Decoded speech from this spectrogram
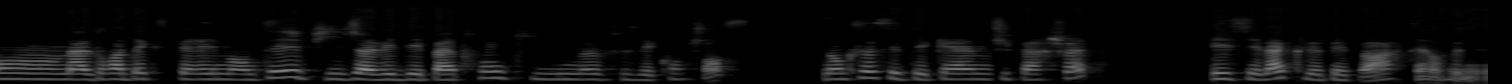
on a le droit d'expérimenter. Et puis, j'avais des patrons qui me faisaient confiance. Donc, ça, c'était quand même super chouette. Et c'est là que le Paper Art est revenu.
